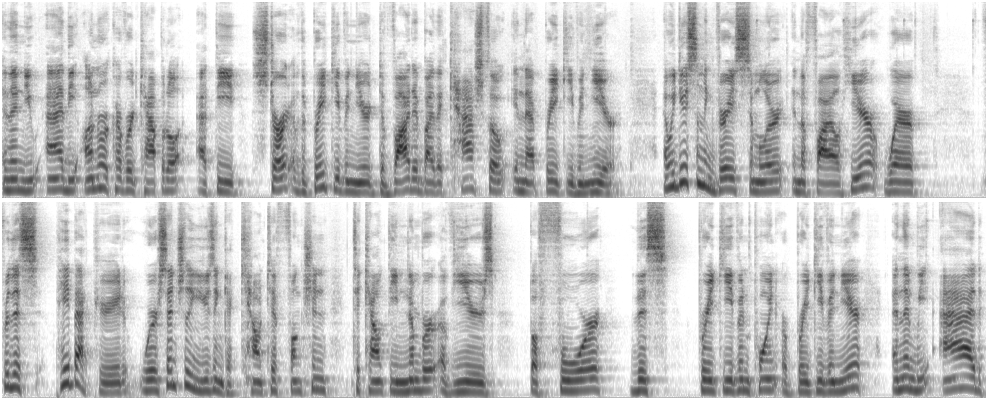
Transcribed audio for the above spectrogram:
and then you add the unrecovered capital at the start of the break-even year divided by the cash flow in that break-even year. And we do something very similar in the file here where for this payback period, we're essentially using a COUNTIF function to count the number of years before this break-even point or break-even year, and then we add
